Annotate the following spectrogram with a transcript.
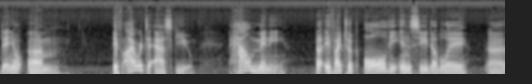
Daniel, um, if I were to ask you how many, uh, if I took all the NCAA, uh,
